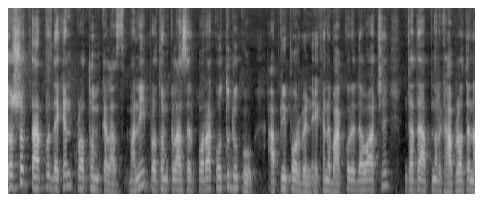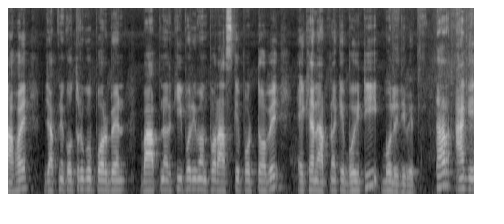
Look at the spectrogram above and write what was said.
দর্শক, তারপর দেখেন প্রথম ক্লাস। মানে প্রথম ক্লাসের পড়া কতটুকু আপনি পড়বেন? এখানে ভাগ করে দেওয়া আছে, যাতে আপনার ঘাবড়াতে না হয় যে আপনি কতটুকু পড়বেন বা আপনার কি পরিমাণ পর আজকে পড়তে হবে। এখানে আপনাকে বইটি বলে দিবে। তার আগে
